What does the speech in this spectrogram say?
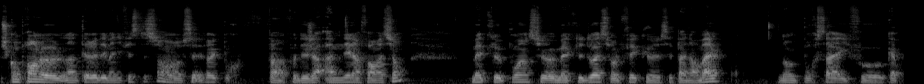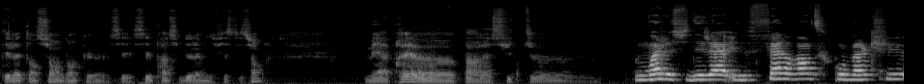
je comprends l'intérêt des manifestations. C'est vrai que pour. Enfin, faut déjà amener l'information, mettre le point sur, mettre le doigt sur le fait que c'est pas normal. Donc pour ça, il faut capter l'attention. Donc euh, c'est le principe de la manifestation. Mais après, euh, par la suite. euh, Moi, je suis déjà une fervente convaincue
